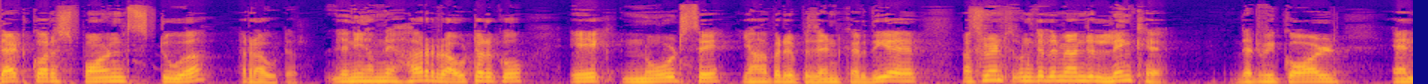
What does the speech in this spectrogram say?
that corresponds to a router یعنی ہم نے ہر راؤٹر کو ایک نوڈ سے یہاں پر ریپرزینٹ کر دیا ہے اسٹوڈینٹس ان کے درمیان جو لنک ہے that we called an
